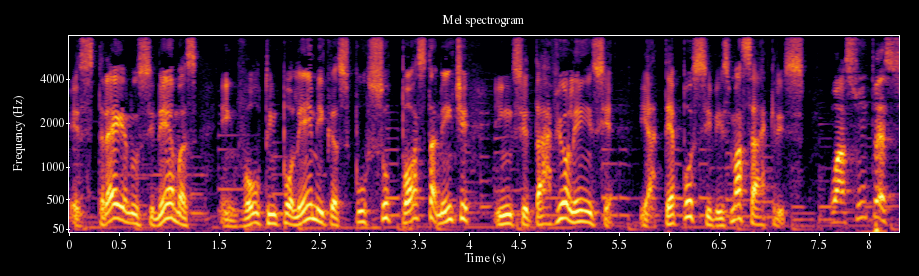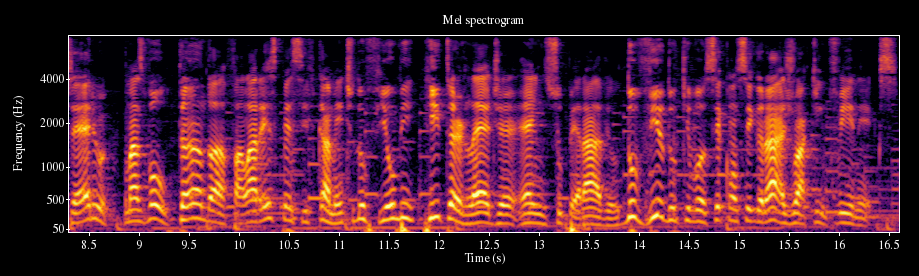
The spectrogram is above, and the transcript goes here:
estreia nos cinemas, envolto em polêmicas por supostamente incitar violência e até possíveis massacres. O assunto é sério, mas voltando a falar especificamente do filme, Heath Ledger é insuperável. Duvido que você conseguirá, Joaquim Phoenix.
